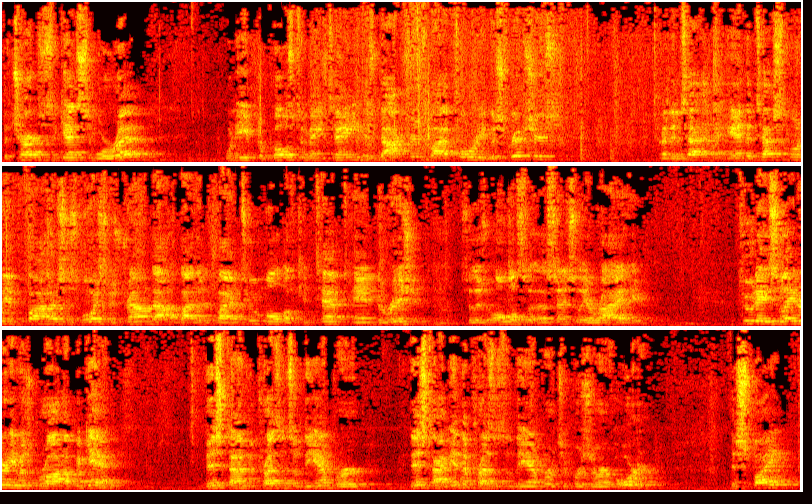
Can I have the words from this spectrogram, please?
The charges against him were read when he proposed to maintain his doctrines by authority of the Scriptures and the, te- and the testimony of the fathers. His voice was drowned out by, the, by a tumult of contempt and derision. So there's almost essentially a riot here. Two days later, he was brought up again. This time, the presence of the emperor. This time, in the presence of the emperor, to preserve order. Despite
